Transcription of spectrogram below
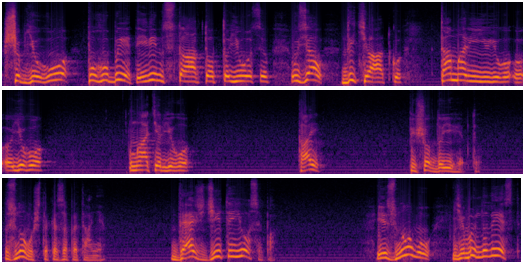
щоб його погубити. І він встав, тобто Йосип, узяв дитятку та Марію його, його матір його, та й пішов до Єгипту. Знову ж таке запитання. Де ж діти Йосипа? І знову євангелист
